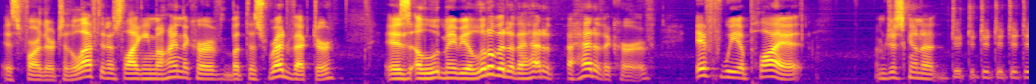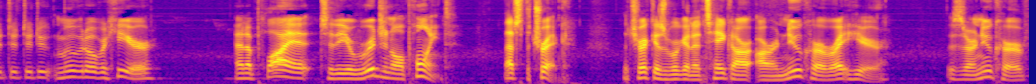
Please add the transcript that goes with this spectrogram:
is farther to the left and it's lagging behind the curve, but this red vector is a, maybe a little bit of the head of, ahead of the curve. If we apply it, I'm just gonna do, do, do, do, do, do, do, do, move it over here and apply it to the original point. That's the trick. The trick is we're gonna take our, our new curve right here. This is our new curve,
